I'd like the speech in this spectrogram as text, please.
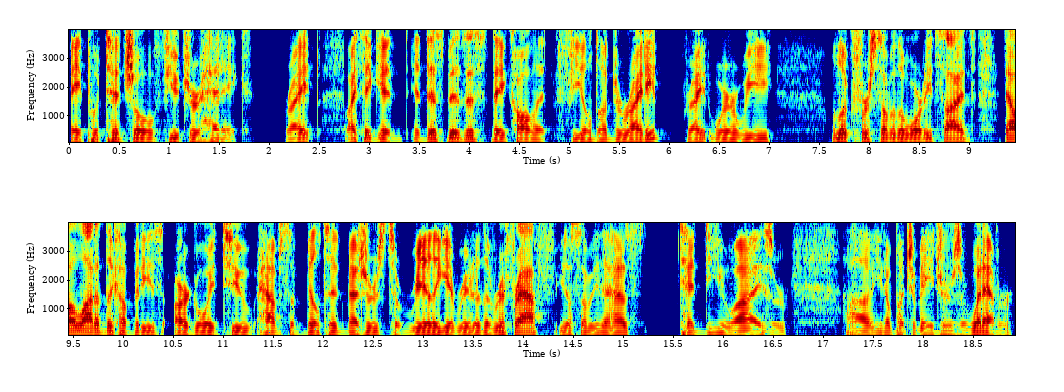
a potential future headache, right? I think in, in this business, they call it field underwriting, right? Where we look for some of the warning signs. Now, a lot of the companies are going to have some built in measures to really get rid of the riffraff, you know, somebody that has 10 DUIs or, uh, you know, a bunch of majors or whatever,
